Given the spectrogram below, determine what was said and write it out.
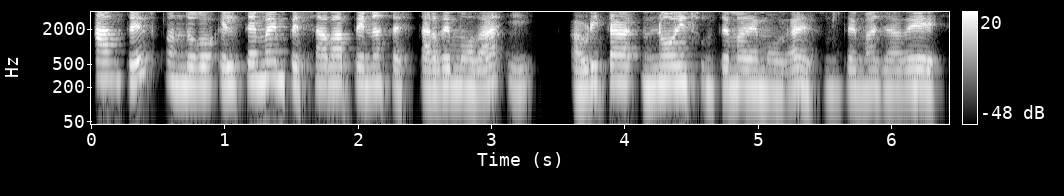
antes, cuando el tema empezaba apenas a estar de moda, y ahorita no es un tema de moda, es un tema ya de,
